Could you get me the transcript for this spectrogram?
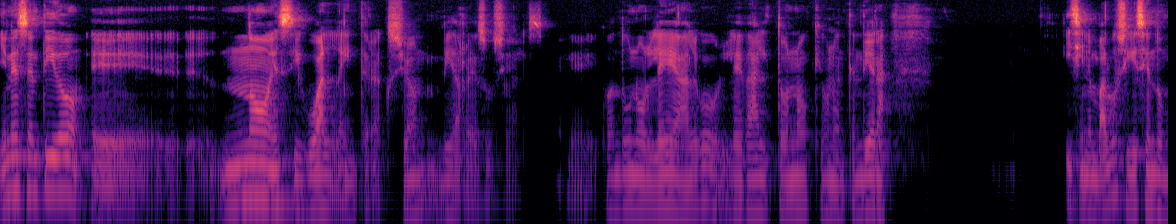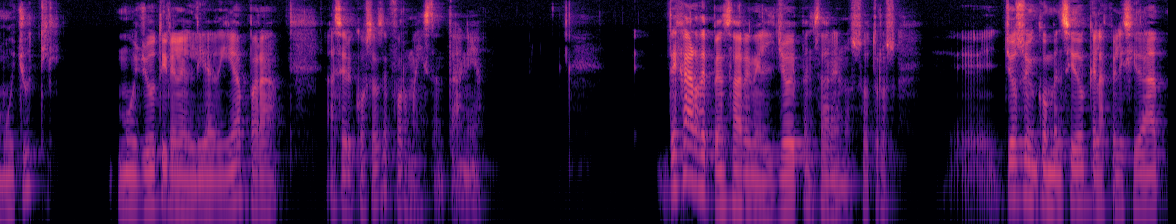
Y en ese sentido, eh, no es igual la interacción vía redes sociales. Eh, cuando uno lee algo, le da el tono que uno entendiera. Y sin embargo, sigue siendo muy útil. Muy útil en el día a día para hacer cosas de forma instantánea. Dejar de pensar en el yo y pensar en nosotros. Eh, yo soy convencido que la felicidad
